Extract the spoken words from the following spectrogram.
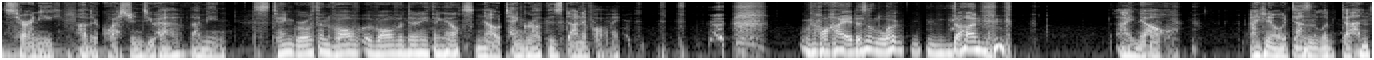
Is there any other questions you have? I mean, Does Tangrowth evolve, evolve into anything else? no, Ten Tangrowth is done evolving. Why? It doesn't look done. I know. I know it doesn't look done.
